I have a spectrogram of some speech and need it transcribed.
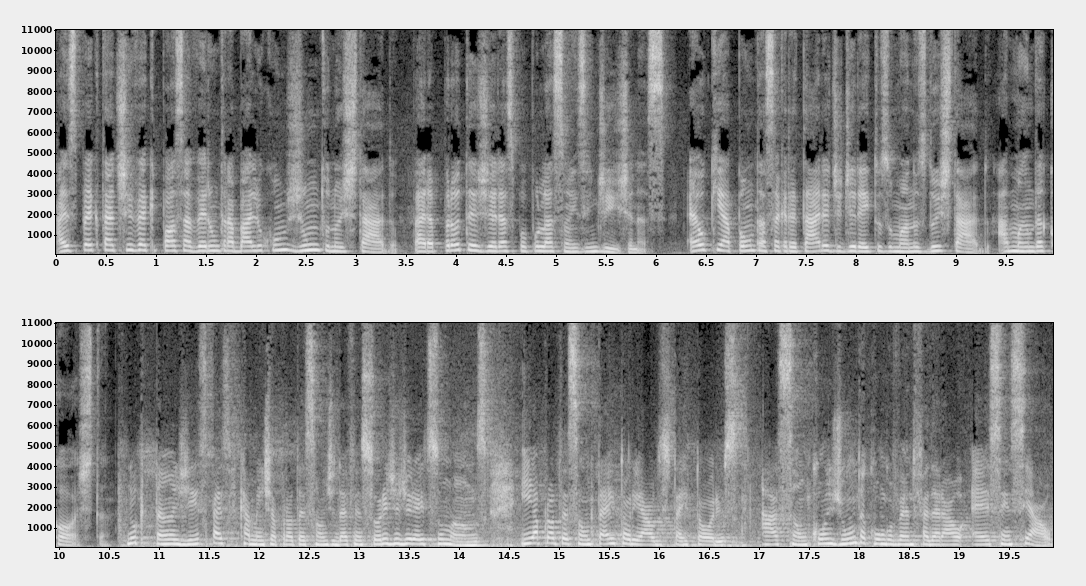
a expectativa é que possa haver um trabalho conjunto no Estado para proteger as populações indígenas. É o que aponta a secretária de Direitos Humanos do Estado, Amanda Costa. No que tange especificamente a proteção de defensores de direitos humanos e a proteção territorial dos territórios, a ação conjunta com o governo federal é essencial.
